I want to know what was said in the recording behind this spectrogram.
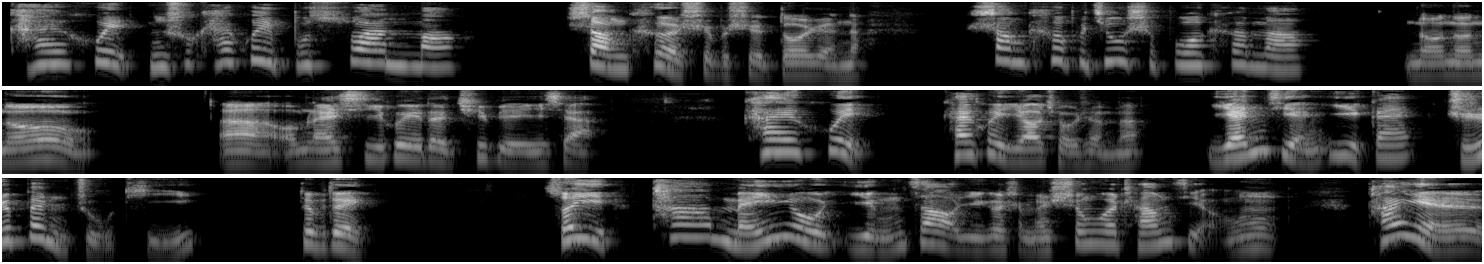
开会，你说开会不算吗？上课是不是多人的？上课不就是播客吗？No no no，啊，我们来细会的区别一下。开会，开会要求什么？言简意赅，直奔主题，对不对？所以他没有营造一个什么生活场景，他也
